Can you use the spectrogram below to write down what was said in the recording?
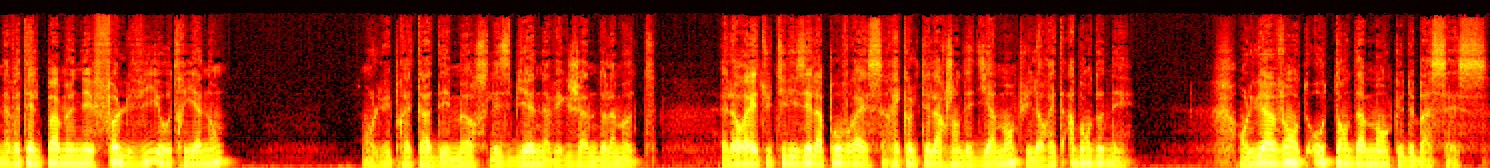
N'avait-elle pas mené folle vie au Trianon? On lui prêta des mœurs lesbiennes avec Jeanne de la Motte. Elle aurait utilisé la pauvresse, récolté l'argent des diamants, puis l'aurait abandonné. On lui invente autant d'amants que de bassesse.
